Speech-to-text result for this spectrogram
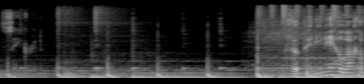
sacred. The Peninei Halacha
